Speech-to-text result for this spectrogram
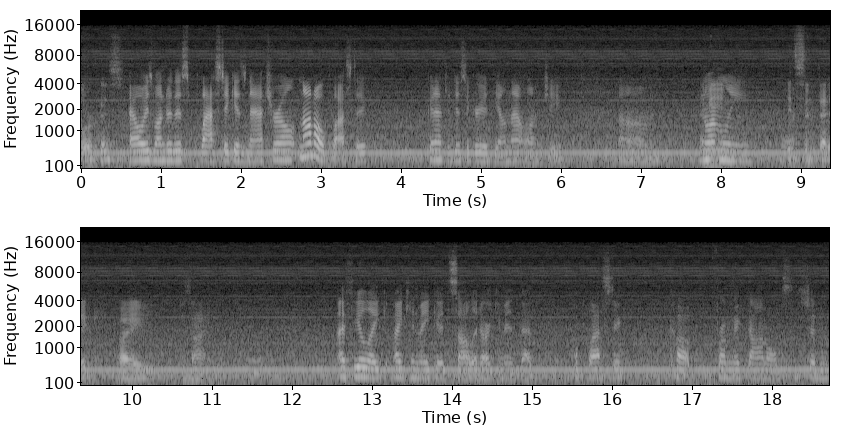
loricas. I always wonder this plastic is natural. Not all plastic. Gonna have to disagree with you on that one, G. Um, I mean, normally, It's synthetic by design. I feel like I can make a solid argument that a plastic cup from McDonald's shouldn't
